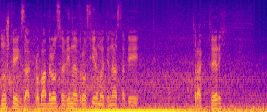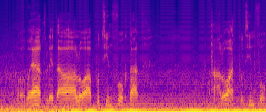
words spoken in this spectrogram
Nu știu exact, probabil o să vină vreo firmă din asta de tractări. O, băiatule, dar a luat puțin foc, tată. A luat puțin foc.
